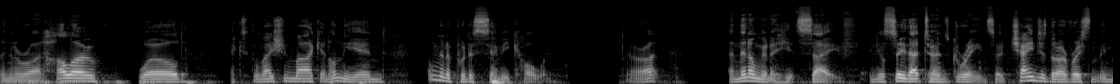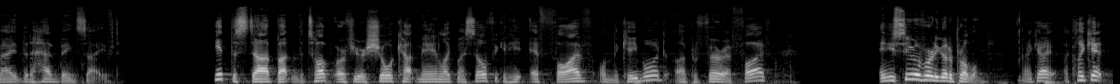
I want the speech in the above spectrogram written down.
I'm going to write hello world exclamation mark and on the end I'm going to put a semicolon. All right. And then I'm going to hit save. And you'll see that turns green. So changes that I've recently made that have been saved. Hit the start button at the top, or if you're a shortcut man like myself, you can hit F5 on the keyboard. I prefer F5. And you see we've already got a problem. Okay, I click it,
